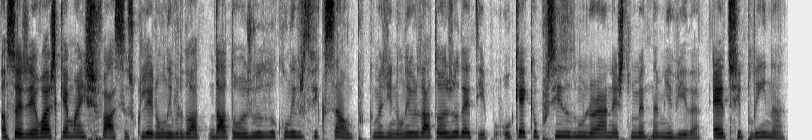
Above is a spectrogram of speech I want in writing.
Ou seja, eu acho que é mais fácil escolher um livro de autoajuda do que um livro de ficção. Porque imagina, um livro de autoajuda é tipo: o que é que eu preciso de melhorar neste momento na minha vida? É disciplina?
